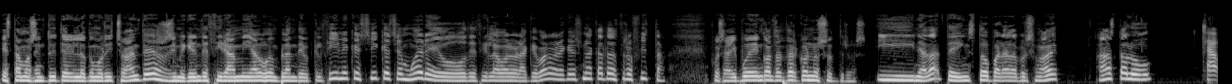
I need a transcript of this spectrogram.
estamos en Twitter en lo que hemos dicho antes, o si me quieren decir a mí algo en plan de que el cine que sí que se muere, o decirle a Bárbara que Bárbara que es una catastrofista, pues ahí pueden contactar con nosotros. Y nada, te insto para la próxima vez. Hasta luego. Chao.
